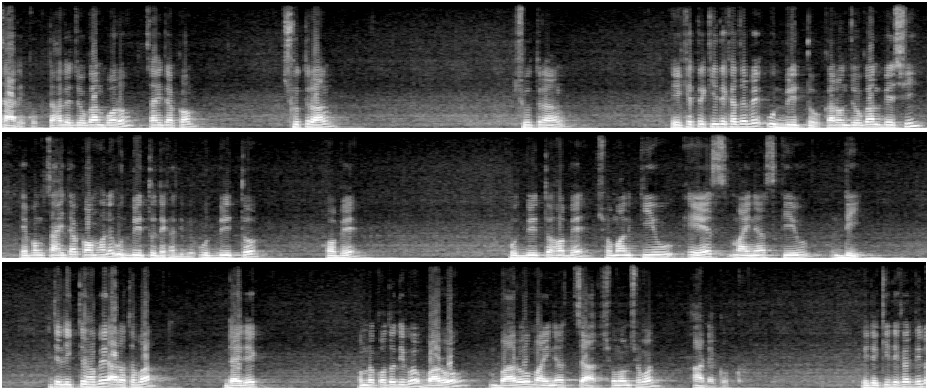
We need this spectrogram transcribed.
চার একক। তাহলে যোগান বড়, চাহিদা কম। সুতরাং সুতরাং এই ক্ষেত্রে কী দেখা যাবে? উদ্বৃত্ত, কারণ যোগান বেশি এবং চাহিদা কম হলে উদ্বৃত্ত দেখা দিবে। উদ্বৃত্ত হবে উদ্বৃত্ত হবে সমান Q S minus Q D. এটা লিখতে হবে আর অথবা ডাইরেক্ট আমরা কত দিব? বারো বারো মাইনাস চার সমান সমান আট একক। এটা কি দেখা দিল?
